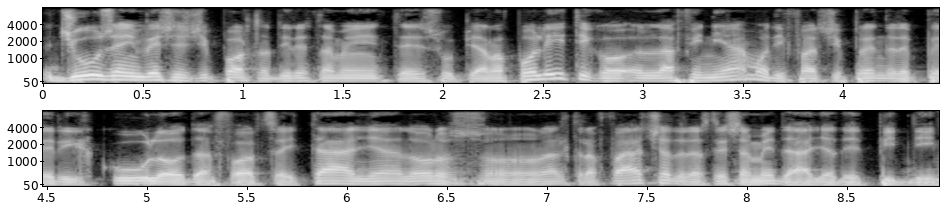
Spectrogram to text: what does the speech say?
Giuse invece ci porta direttamente sul piano politico, la finiamo di farci prendere per il culo da Forza Italia, loro sono l'altra faccia della stessa medaglia del PD.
